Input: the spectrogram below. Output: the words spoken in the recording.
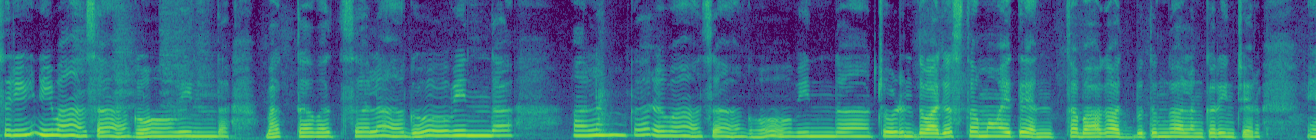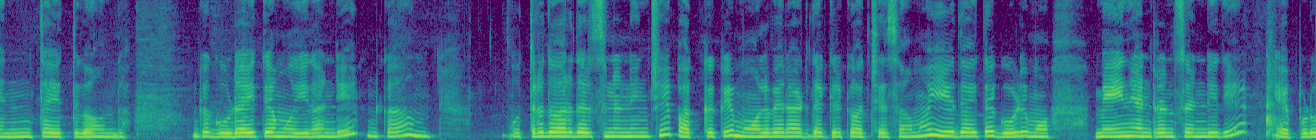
శ్రీనివాస గోవింద భక్తవత్సల గోవింద అలంకరవాస గోవింద. చూడండి ధ్వజస్తంభం అయితే ఎంత బాగా అద్భుతంగా అలంకరించారు. ఎంత ఎత్తుగా ఉందో. ఇంకా గుడి అయితే ఇదండి ఇంకా ఉత్తర ద్వార దర్శనం నుంచి పక్కకి మూలవిరాట్ దగ్గరికి వచ్చేసాము. ఇదైతే గుడి మో మెయిన్ ఎంట్రన్స్ అండి ఇది. ఎప్పుడు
